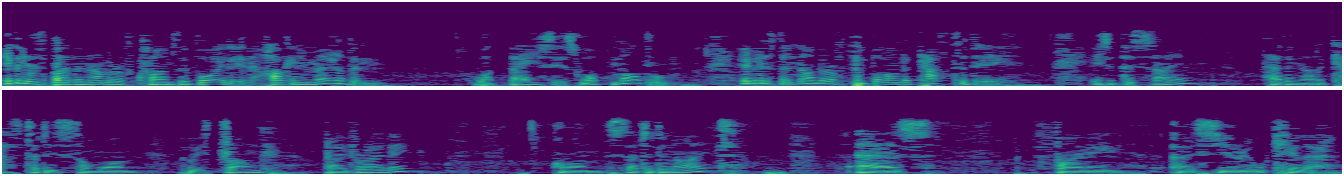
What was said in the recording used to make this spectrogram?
If it is by the number of crimes avoided, how can you measure them? What basis? What model? If it is the number of people under custody, is it the same having under custody someone who is drunk by driving on Saturday night as finding a serial killer?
